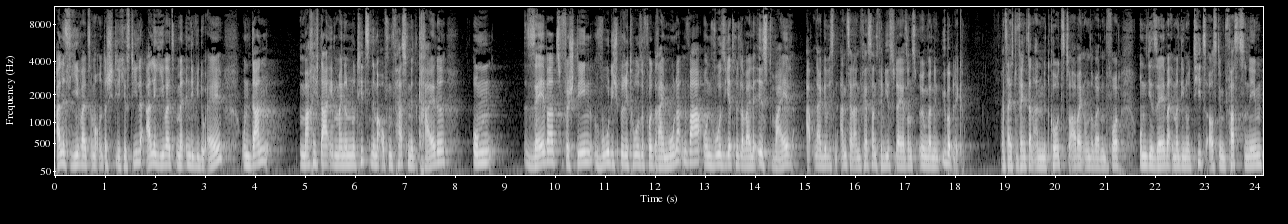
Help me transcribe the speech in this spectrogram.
Alles jeweils immer unterschiedliche Stile, alle jeweils immer individuell. Und dann mache ich da eben meine Notizen immer auf dem Fass mit Kreide, um selber zu verstehen, wo die Spiritose vor drei Monaten war und wo sie jetzt mittlerweile ist, weil ab einer gewissen Anzahl an Fässern verlierst du da ja sonst irgendwann den Überblick. Das heißt, du fängst dann an, mit Codes zu arbeiten und so weiter und so fort, um dir selber immer die Notiz aus dem Fass zu nehmen,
